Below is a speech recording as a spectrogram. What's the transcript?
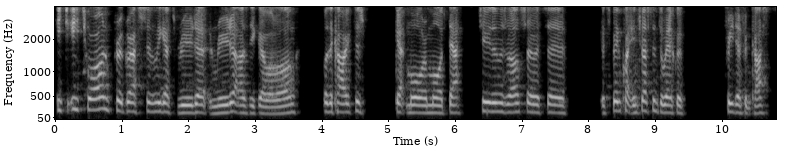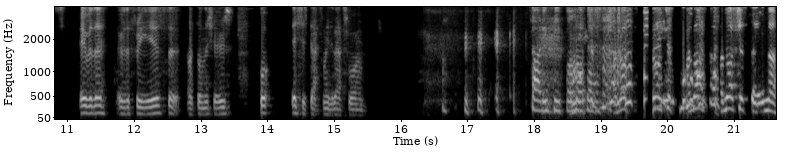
each each one progressively gets ruder and ruder as they go along, but the characters get more and more depth to them as well. So it's uh, it's been quite interesting to work with three different casts over the over the three years that I've done the shows. But this is definitely the best one. Sorry, people. I'm not just I'm not, I'm not just I'm not, I'm not just saying that.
